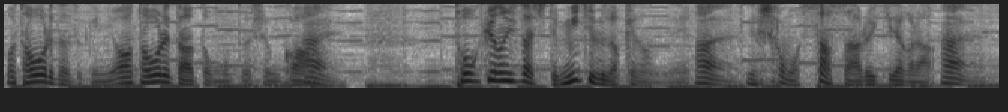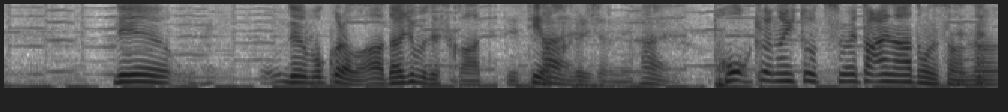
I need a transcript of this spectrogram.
まあ倒れた時にあ倒れたと思った瞬間、はい。東京の人たちって見てるだけなんでね、しかもスタスタ歩きながら。はい。でで僕らはあ「大丈夫ですか?」って言って手をかけるじゃんね、はい東京の人冷たいなと思ってさな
